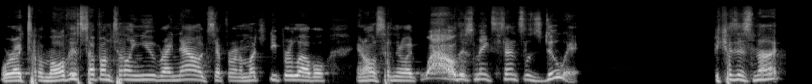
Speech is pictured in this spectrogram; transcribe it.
or I tell them all this stuff I'm telling you right now, except for on a much deeper level, and all of a sudden they're like, "Wow, this makes sense. Let's do it." because it's not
